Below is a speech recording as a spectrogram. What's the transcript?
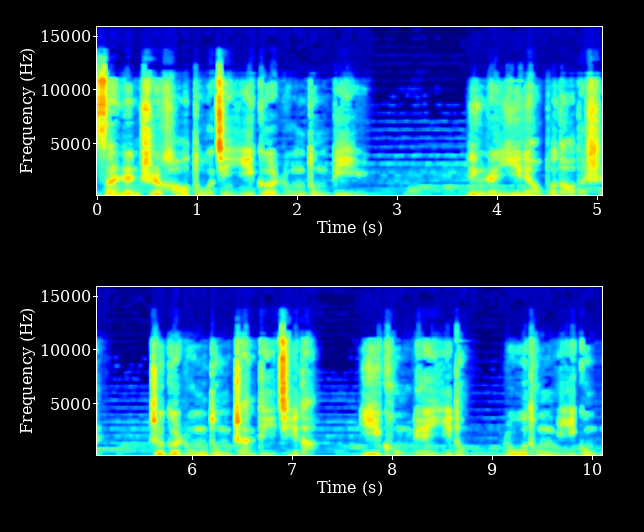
三人只好躲进一个溶洞避雨。令人意料不到的是，这个溶洞占地极大，一孔连一洞，如同迷宫。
